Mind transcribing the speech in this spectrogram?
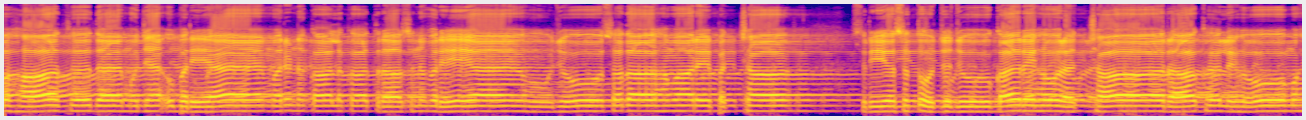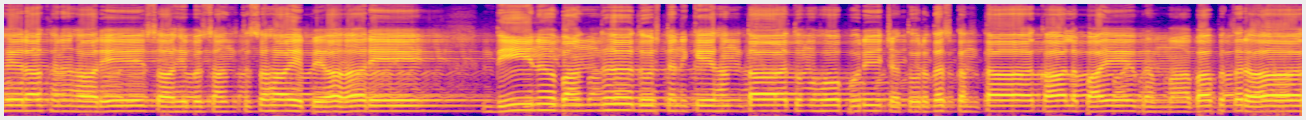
ਹਾਥ ਦੇ ਮੁਝੈ ਉਬਰਿਐ ਮਰਨ ਕਾਲ ਕਾ ਤਰਾਸਨ ਵਰਿਐ, ਹੋ ਜੋ ਸਦਾ ਹਮਾਰੇ ਪੱਛਾ। ਸ੍ਰੀ ਅਸ ਤੁਜ ਜੋ ਕਰ ਹੋ ਰੱਛਾ, ਰਾਖ ਲਿਓ ਮੋਹਿ ਰਾਖਨ ਹਾਰੇ, ਸਾਹਿਬ ਸੰਤ ਸਹਾਇ ਪਿਆਰੇ। ਦੀਨ ਬੰਧ ਦੁਸ਼ਟਨ ਕੇ ਹੰਤਾ, ਤੁਮ ਹੋ ਪੁਰੀ ਚਤੁਰਦਸ ਕੰਤਾ। ਕਾਲ ਪਾਏ ਬ੍ਰਹਮਾ ਬਪਤਰਾ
